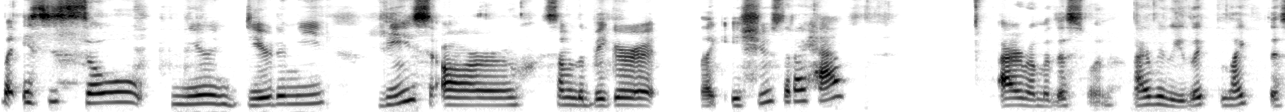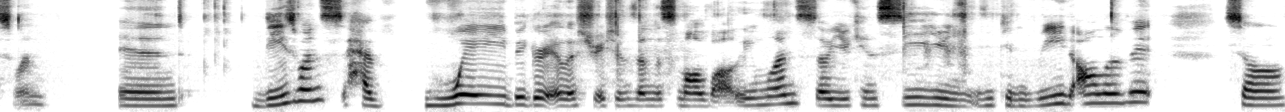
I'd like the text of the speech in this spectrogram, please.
But it's just so near and dear to me. These are some of the bigger like issues that I have. I remember this one. I really like liked this one. And these ones have way bigger illustrations than the small volume ones so you can see you you can read all of it so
